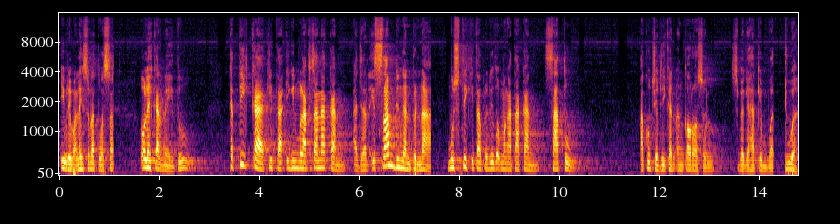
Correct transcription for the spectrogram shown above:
Ibrahim alaihi salatu wassalam. Oleh karena itu ketika kita ingin melaksanakan ajaran Islam dengan benar mesti kita berani untuk mengatakan satu aku jadikan engkau rasul sebagai hakim buat. Dua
